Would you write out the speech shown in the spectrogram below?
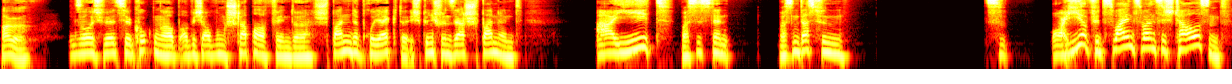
Frage. So, ich will jetzt hier gucken, ob, ob ich auch einen Schnapper finde. Spannende Projekte. Ich bin schon sehr spannend. Aid, was ist denn, was ist denn das für ein, oh, hier, für 22.000. Ich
